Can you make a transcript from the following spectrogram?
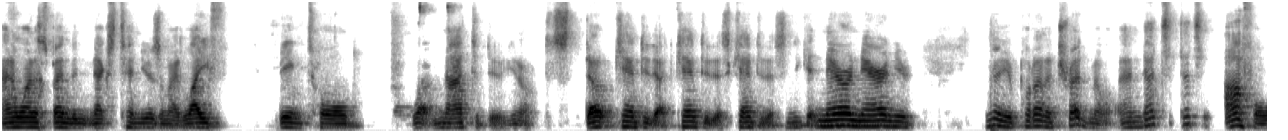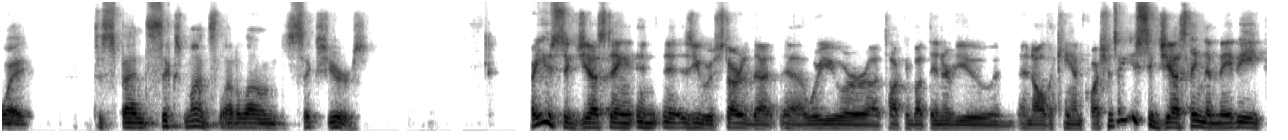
I don't want to spend the next ten years of my life being told what not to do. You know, don't can't do that, can't do this, can't do this, and you get narrow and narrow, and you you know you put on a treadmill, and that's that's an awful way to spend six months, let alone six years. Are you suggesting, and as you were started that, uh, where you were uh, talking about the interview and, and all the canned questions, are you suggesting that maybe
